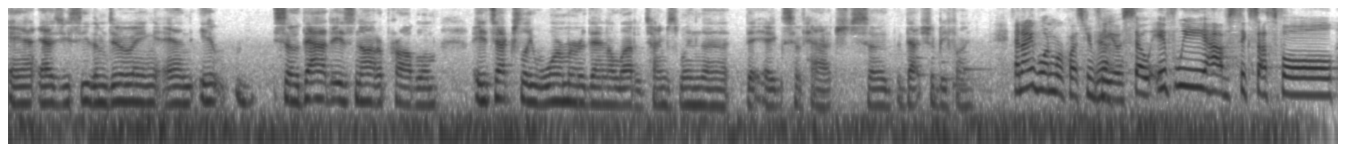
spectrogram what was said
and as you see them doing and it so that is not a problem. It's actually warmer than a lot of times when the the eggs have hatched so that should be fine. And i have one more question for yeah. you. So if we have successful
